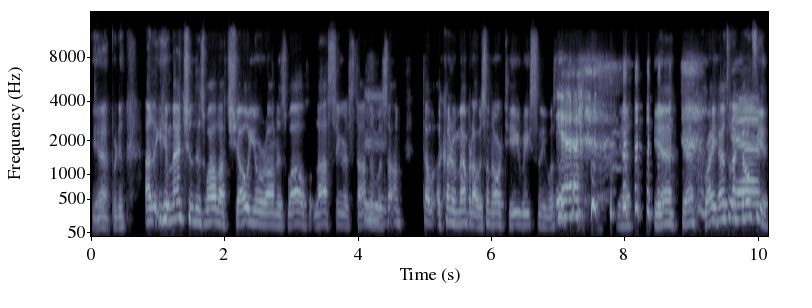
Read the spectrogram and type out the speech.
Yeah. Yeah, brilliant. And you mentioned as well that show you were on as well, Last Singer Standing. Mm. Was that on? That, I can't remember. That was on RTE recently, wasn't yeah. it? Yeah. yeah, yeah, Great. How did yeah. that go for you?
